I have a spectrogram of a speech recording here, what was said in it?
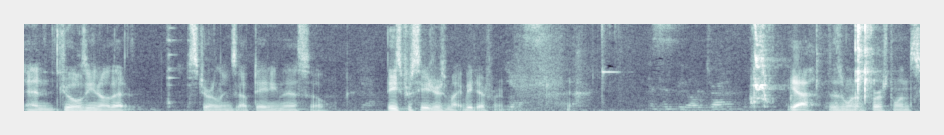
And Jules, you know that Sterling's updating this, so Yeah. these procedures might be different. Yes. Is this the old drive? Yeah, this is one of the first ones.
